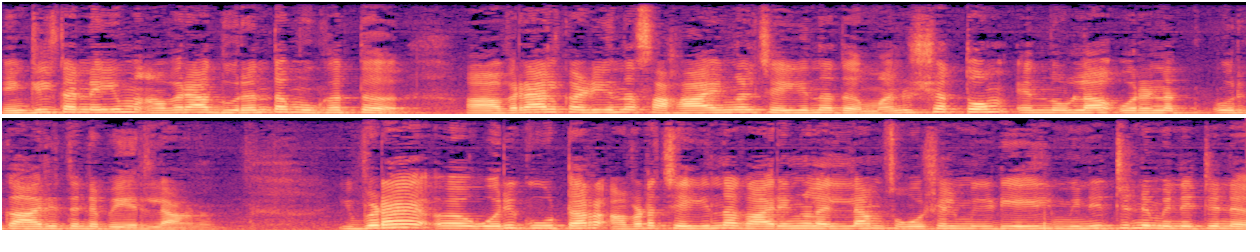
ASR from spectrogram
എങ്കിൽ തന്നെയും അവർ ആ ദുരന്ത മുഖത്ത് അവരാൽ കഴിയുന്ന സഹായങ്ങൾ ചെയ്യുന്നത് മനുഷ്യത്വം എന്നുള്ള ഒരു കാര്യത്തിന്റെ പേരിലാണ്. ഇവിടെ ഒരു കൂട്ടർ അവിടെ ചെയ്യുന്ന കാര്യങ്ങളെല്ലാം സോഷ്യൽ മീഡിയയിൽ മിനിറ്റിന് മിനിറ്റിന്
